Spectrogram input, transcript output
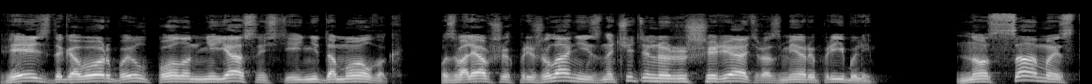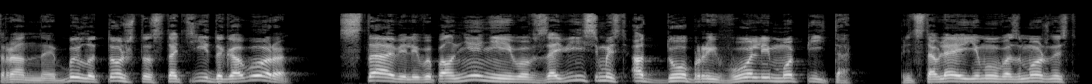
Весь договор был полон неясности и недомолвок, позволявших при желании значительно расширять размеры прибыли. Но самое странное было то, что статьи договора ставили выполнение его в зависимость от доброй воли Мопита, представляя ему возможность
